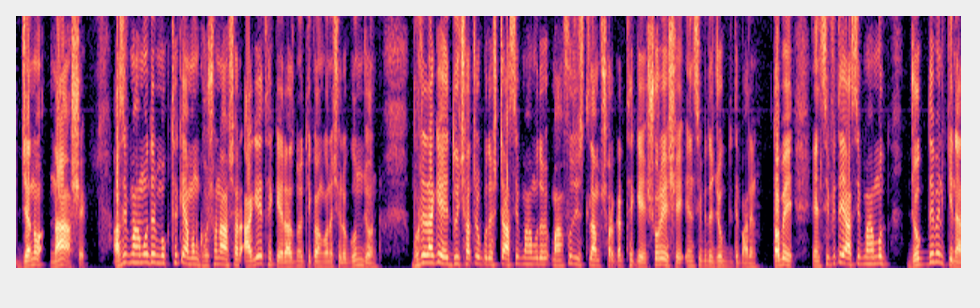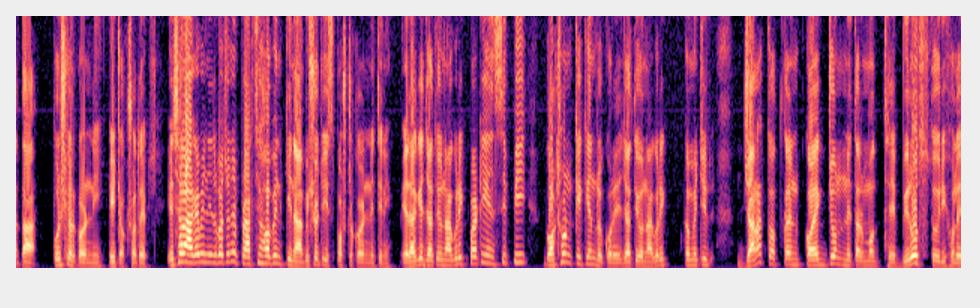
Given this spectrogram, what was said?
যেন না আসে। আসিফ মাহমুদের মুখ থেকে এমন ঘোষণা আসার আগে থেকে রাজনৈতিক অঙ্গনে ছিল গুঞ্জন। ভোটের আগে দুই ছাত্র উপদেষ্টা আসিফ মাহমুদ, মাহফুজ ইসলাম সরকার থেকে সরে এসে এনসিপিতে যোগ দিতে পারেন। তবে এনসিপিতে আসিফ মাহমুদ যোগ দেবেন কিনা তা পরিষ্কার করেননি এই টকশতে। এছাড়া আগামী নির্বাচনে প্রার্থী হবেন কিনা বিষয়টি স্পষ্ট করেননি তিনি। এর আগে জাতীয় নাগরিক পার্টি এনসিপি গঠনকে কেন্দ্র করে জাতীয় নাগরিক কমিটির জানাক তৎকালীন কয়েকজন নেতার মধ্যে বিরোধ তৈরি হলে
